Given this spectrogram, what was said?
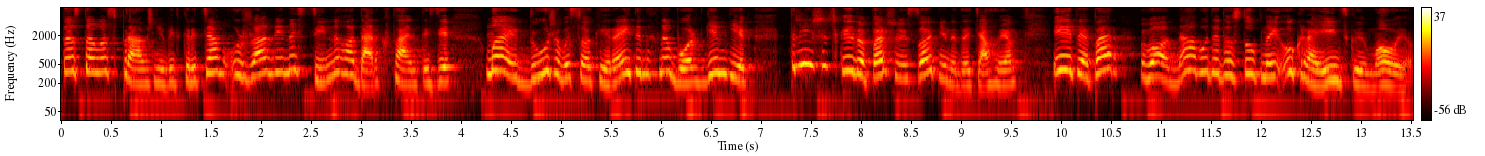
та стала справжнім відкриттям у жанрі настільного дарк фентезі. Має дуже високий рейтинг на Board Game трішечки до першої сотні не дотягує. І тепер вона буде доступна й українською мовою.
